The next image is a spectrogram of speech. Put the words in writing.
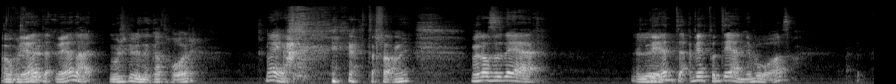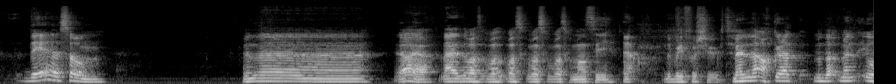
Hvorfor Vi er, vi er der. hvorfor skulle hun ikke hatt hår? Nei, jeg vet da faen. Men altså, det er, vi, er der, vi er på det nivået, altså. Det er sånn Men uh, Ja, ja. Nei, det, hva, hva, hva, skal- hva, skal- man si? Ja, det blir for sjukt. Men akkurat Men, da, men i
